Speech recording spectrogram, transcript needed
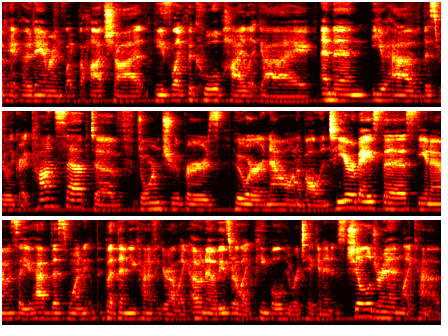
okay, Poe Dameron's like the hot shot. He's like the cool pilot guy. And then you have this really great concept of stormtroopers who are now on a volunteer basis, you know, so you have this one, but then you kind of figure out like, oh no, these are like people who were taken in as children, like kind of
